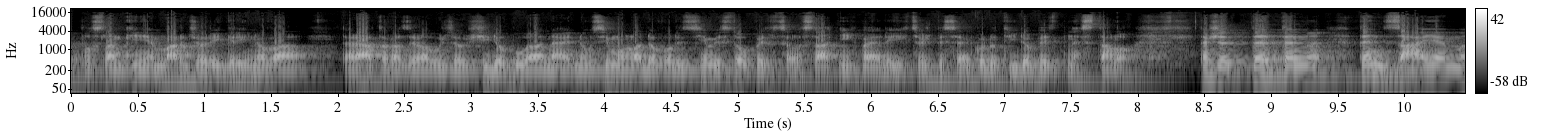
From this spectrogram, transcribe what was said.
poslankyně Marjorie Greenova, která to razila už delší dobu, ale najednou si mohla dovolit s tím vystoupit v celostátních médiích, což by se jako do té doby nestalo. Takže ten, ten zájem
